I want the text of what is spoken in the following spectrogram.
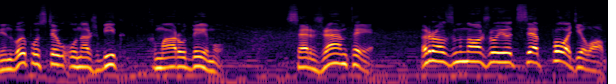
Він випустив у наш бік хмару диму. Сержанти розмножуються поділом,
